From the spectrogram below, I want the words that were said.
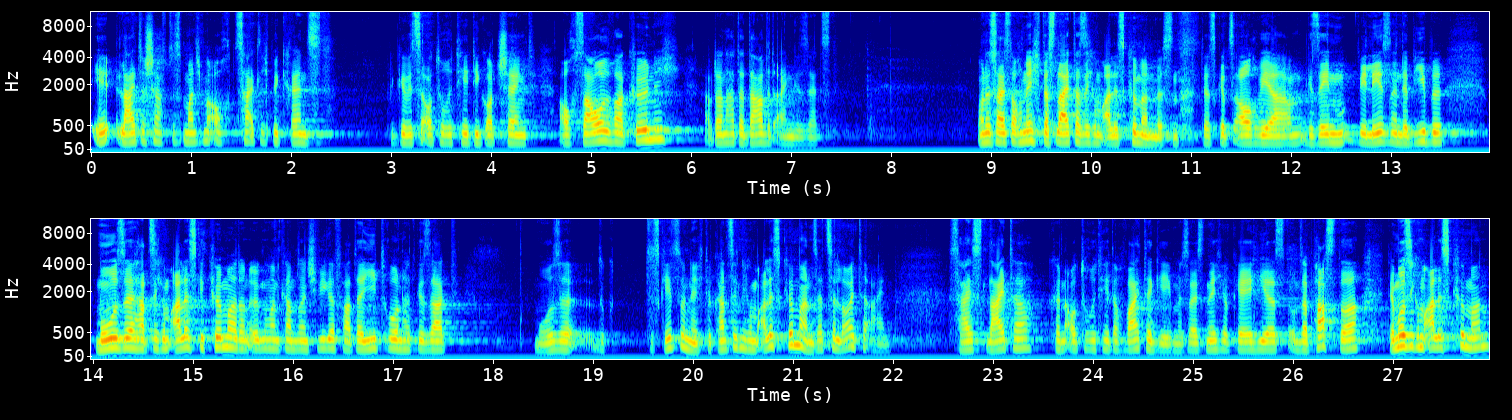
E, Leiterschaft ist manchmal auch zeitlich begrenzt, eine gewisse Autorität, die Gott schenkt. Auch Saul war König, aber dann hat er David eingesetzt. Und das heißt auch nicht, dass Leiter sich um alles kümmern müssen. Das gibt es auch. Wir haben gesehen, wir lesen in der Bibel, Mose hat sich um alles gekümmert und irgendwann kam sein Schwiegervater Jitro und hat gesagt, Mose, das geht so nicht, du kannst dich nicht um alles kümmern, setze Leute ein. Das heißt, Leiter können Autorität auch weitergeben. Das heißt nicht, okay, hier ist unser Pastor, der muss sich um alles kümmern,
